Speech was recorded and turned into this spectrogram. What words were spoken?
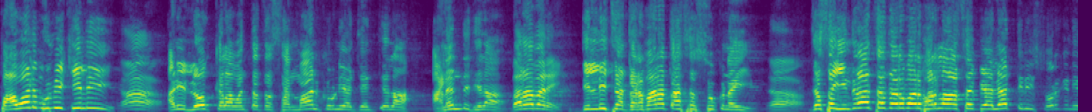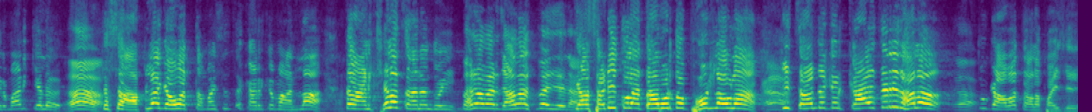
पावनभूमी केली हा. आणि लोक कलावंताचा सन्मान करून या जनतेला आनंद दिला. बरोबर आहे. दिल्लीच्या दरबारात असं सुख नाही. जसं इंद्राचा दरबार भरला असं बेल्यात त्यांनी स्वर्ग निर्माण केलं. तसं आपल्या गावात तमाशाचा कार्यक्रम आणला तर आणखीनच आनंद होईल. बरोबर झालाच पाहिजे त्यासाठी तुला ताबडतोब फोन लावला की चांदेकर काय जरी. झालं तू गावात आला पाहिजे.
